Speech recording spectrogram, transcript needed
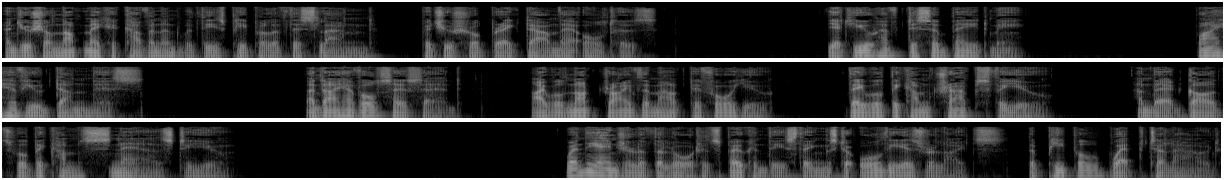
And you shall not make a covenant with these people of this land, but you shall break down their altars. Yet you have disobeyed me. Why have you done this? And I have also said, I will not drive them out before you. They will become traps for you, and their gods will become snares to you. When the angel of the Lord had spoken these things to all the Israelites, the people wept aloud,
